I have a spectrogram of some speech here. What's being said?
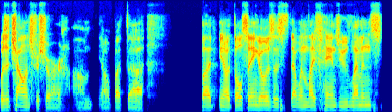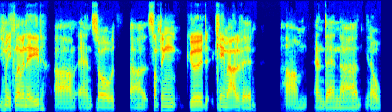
was a challenge for sure. Um, you know, but uh, but you know, the old saying goes is that when life hands you lemons, you make lemonade. Um, and so uh, something good came out of it. Um, and then uh, you know,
